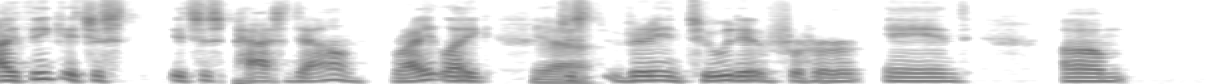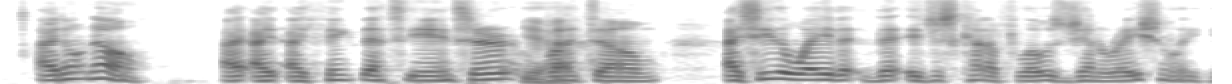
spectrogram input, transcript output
I think it's just it's just passed down, right? Like yeah just very intuitive for her, and um, I don't know. I, I I think that's the answer, Yeah. but um, I see the way that, that it just kind of flows generationally.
